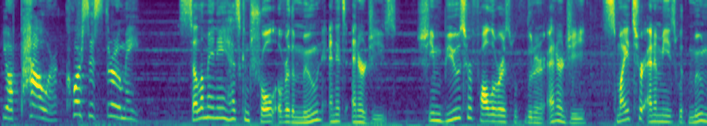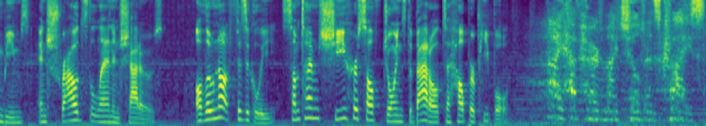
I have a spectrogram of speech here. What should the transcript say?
your power courses through me. Selemene has control over the moon and its energies. She imbues her followers with lunar energy, smites her enemies with moonbeams, and shrouds the land in shadows. Although not physically, sometimes she herself joins the battle to help her people. I have heard my children's cries.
